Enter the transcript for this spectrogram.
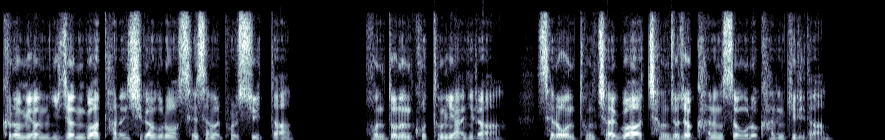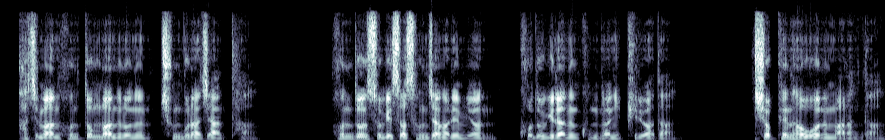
그러면 이전과 다른 시각으로 세상을 볼 수 있다. 혼돈은 고통이 아니라 새로운 통찰과 창조적 가능성으로 가는 길이다. 하지만 혼돈만으로는 충분하지 않다. 혼돈 속에서 성장하려면 고독이라는 공간이 필요하다. 쇼펜하우어는 말한다.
